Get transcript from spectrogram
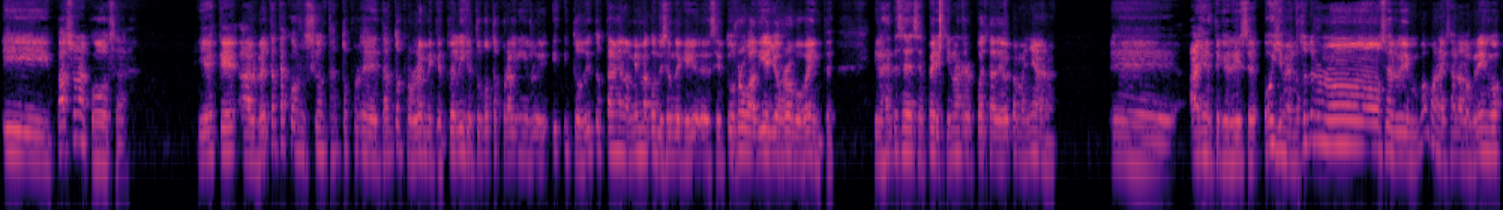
Y pasa una cosa, y es que al ver tanta corrupción, tantos eh, tanto problemas, y que tú eliges, tú votas por alguien y, y, toditos están en la misma condición de que eh, si tú robas 10, yo robo 20, y la gente se desespera y quiere una respuesta de hoy para mañana. Eh, hay gente que dice, óyeme, nosotros no servimos, vamos a analizar a los gringos,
